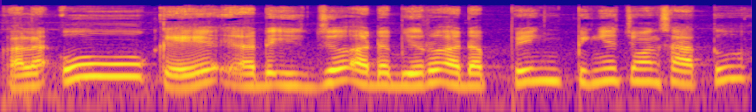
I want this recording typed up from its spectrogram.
Kalian, uh, oke, okay. ada hijau, ada biru, ada pink. Pinknya cuma satu.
